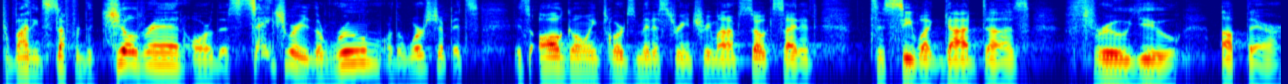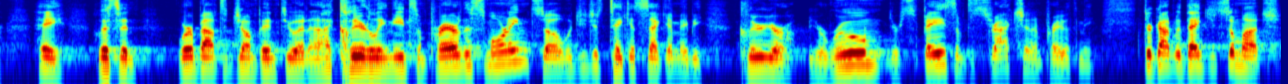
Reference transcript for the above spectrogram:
providing stuff for the children or the sanctuary, the room, or the worship. It's, it's all going towards ministry in Tremont. I'm so excited to see what God does through you up there. Hey, listen, we're about to jump into it, and I clearly need some prayer this morning. So, would you just take a second, maybe clear your, your room, your space of distraction, and pray with me? Dear God, we thank you so much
